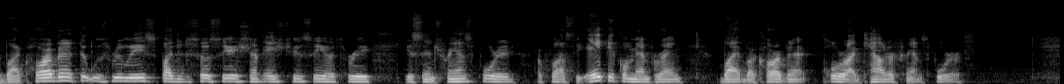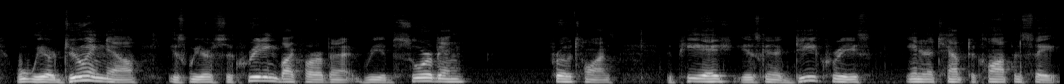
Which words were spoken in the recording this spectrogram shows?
bicarbonate that was released by the dissociation of H2CO3 is then transported across the apical membrane by a bicarbonate chloride countertransporter. What we are doing now is we are secreting bicarbonate, reabsorbing protons. The pH is going to decrease in an attempt to compensate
